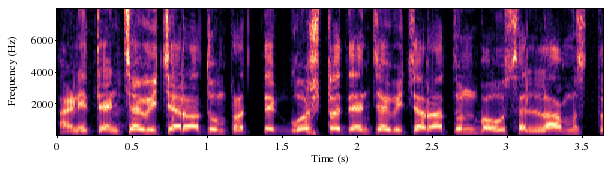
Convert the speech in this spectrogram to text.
आणि त्यांच्या विचारातून प्रत्येक गोष्ट त्यांच्या विचारातून भाऊ सल्ला मुस्त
